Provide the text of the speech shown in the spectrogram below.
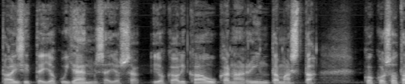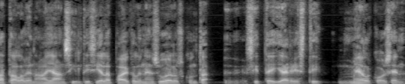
tai sitten joku jämsä, jossa, joka oli kaukana rintamasta koko sotatalven ajan, silti siellä paikallinen suojeluskunta äh, sitten järjesti melkoisen,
